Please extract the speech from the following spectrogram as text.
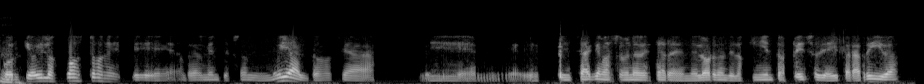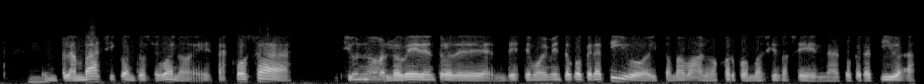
Porque hoy los costos este, realmente son muy altos, o sea, eh, pensá que más o menos debe estar en el orden de los 500 pesos de ahí para arriba, un plan básico, entonces bueno, esas cosas, si uno lo ve dentro de, de este movimiento cooperativo y tomamos a lo mejor, como decir, no sé, la cooperativa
